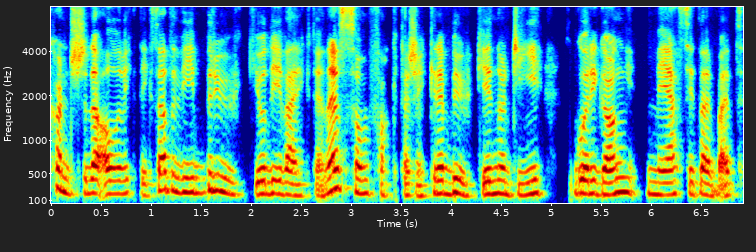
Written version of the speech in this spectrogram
kanskje det aller viktigste, at vi bruker jo de verktøyene som faktasjekkere bruker når de går i gang med sitt arbeid.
